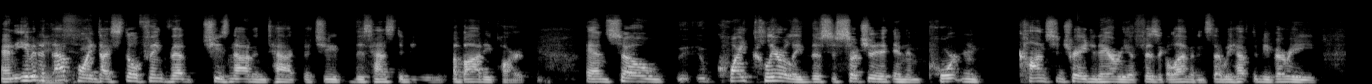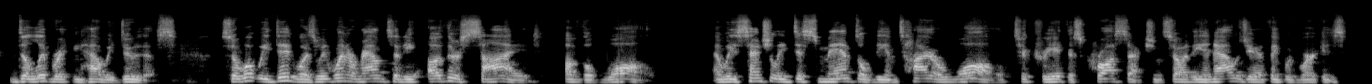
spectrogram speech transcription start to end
And even nice. at that point, I still think that she's not intact, that she this has to be a body part. And so, quite clearly, this is such a, an important concentrated area of physical evidence that we have to be very deliberate in how we do this. So what we did was we went around to the other side of the wall and we essentially dismantled the entire wall to create this cross section. So the analogy I think would work is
